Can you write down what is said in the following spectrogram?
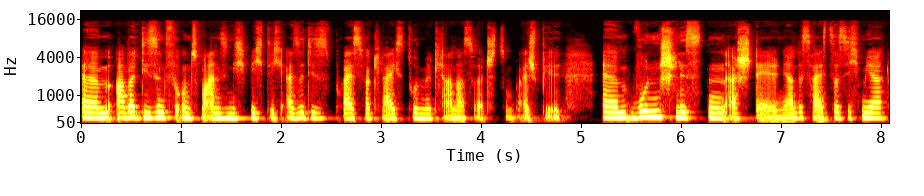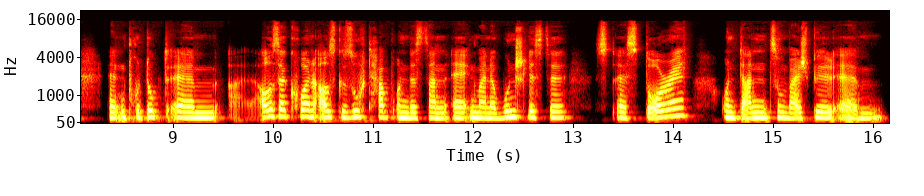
ähm, aber die sind für uns wahnsinnig wichtig. Also dieses Preisvergleichstool mit Klarna Search zum Beispiel. Ähm, Wunschlisten erstellen. Ja, das heißt, dass ich mir äh, ein Produkt ähm, auserkoren ausgesucht habe und das dann äh, in meiner Wunschliste äh, store und dann zum Beispiel ähm,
